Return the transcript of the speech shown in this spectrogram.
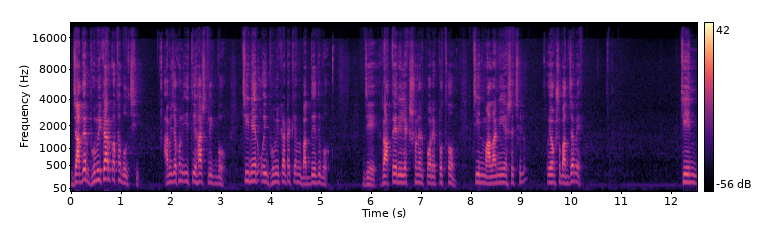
যাদের ভূমিকার কথা বলছি, আমি যখন ইতিহাস লিখব, চীনের ওই ভূমিকাটাকে আমি বাদ দিয়ে দেব? যে রাতের ইলেকশনের পরে প্রথম চীন মালা নিয়ে এসেছিল, ওই অংশ বাদ যাবে? চীন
